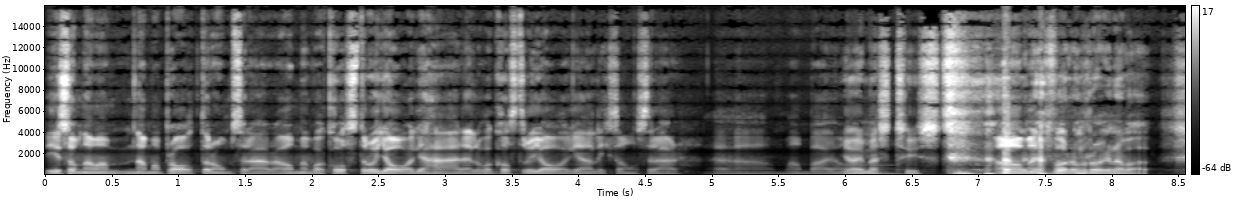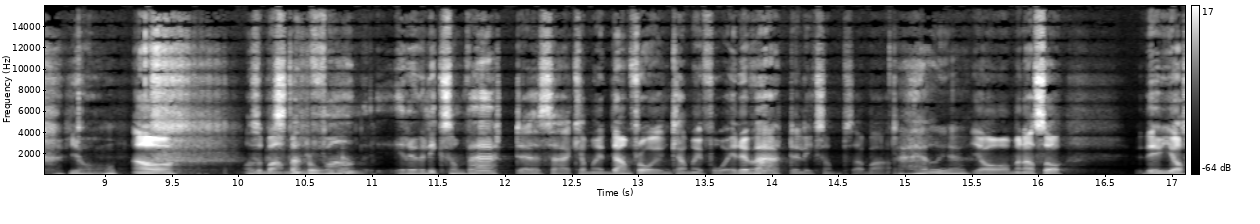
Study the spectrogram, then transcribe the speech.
det är som när man, när man pratar om sådär, ja men vad kostar det att jaga här? Eller vad kostar det att jaga liksom sådär. Eh, man bara, ja. jag är mest tyst. Ja, men när jag får de frågorna bara, ja. Ja. Och så bara, men fråga. fan, är det väl liksom värt det? Så här kan man, den frågan kan man ju få. Är det värt det liksom? Så bara, Hell yeah. ja men alltså, det, jag,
